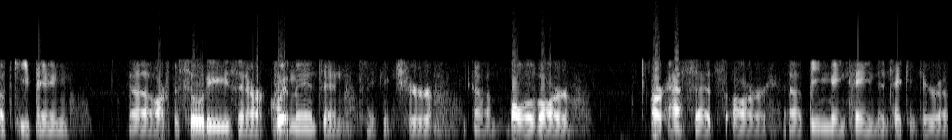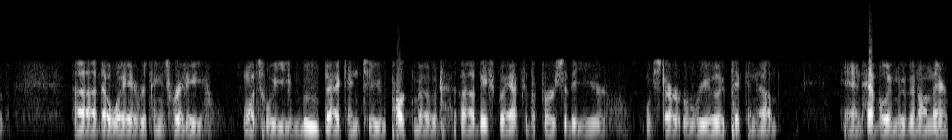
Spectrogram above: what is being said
upkeeping uh, our facilities and our equipment and making sure um, all of our our assets are uh, being maintained and taken care of. Uh, that way, everything's ready once we move back into park mode. Uh, basically, after the first of the year, we start really picking up and heavily moving on there.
